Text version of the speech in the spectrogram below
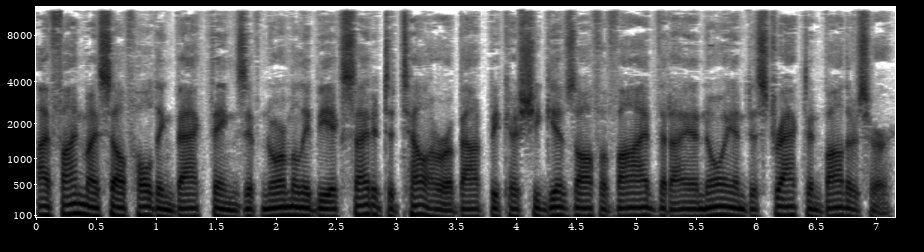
I find myself holding back things if normally be excited to tell her about because she gives off a vibe that I annoy and distract and bothers her.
